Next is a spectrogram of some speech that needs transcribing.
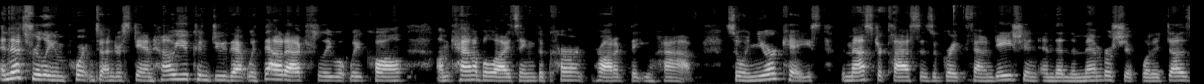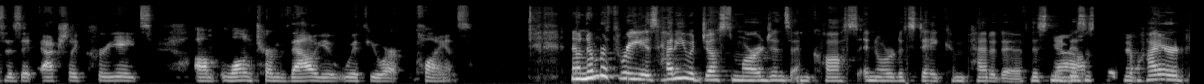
And that's really important to understand how you can do that without actually what we call um, cannibalizing the current product that you have. So, in your case, the masterclass is a great foundation. And then the membership, what it does is it actually creates um, long term value with your clients. Now, number three is how do you adjust margins and costs in order to stay competitive? This new yeah. business I've hired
